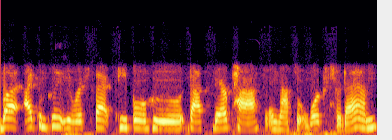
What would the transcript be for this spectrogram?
But I completely respect people who that's their path and that's what works for them.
